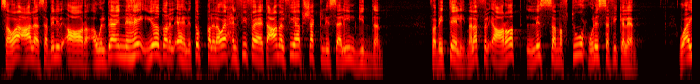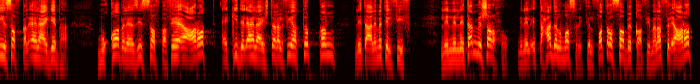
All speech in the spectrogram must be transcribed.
سواء على سبيل الإعارة أو البيع النهائي يقدر الأهلي طبقا للوائح الفيفا يتعامل فيها بشكل سليم جدا. فبالتالي ملف الإعارات لسه مفتوح ولسه فيه كلام. وأي صفقة الأهلي هيجيبها مقابل هذه الصفقة فيها إعارات أكيد الأهلي هيشتغل فيها طبقا لتعليمات الفيفا. لأن اللي تم شرحه من الاتحاد المصري في الفترة السابقة في ملف الإعارات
